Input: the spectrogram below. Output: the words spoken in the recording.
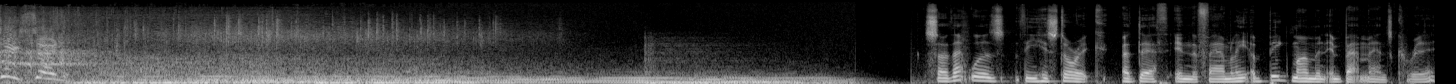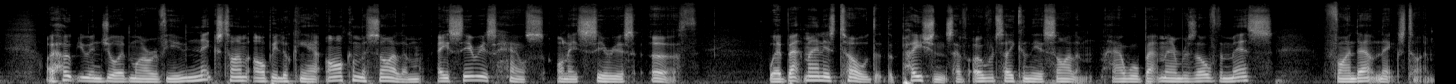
Jason! So that was the historic A Death in the Family, a big moment in Batman's career. I hope you enjoyed my review. Next time I'll be looking at Arkham Asylum, a serious house on a serious earth, where Batman is told that the patients have overtaken the asylum. How will Batman resolve the mess? Find out next time.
